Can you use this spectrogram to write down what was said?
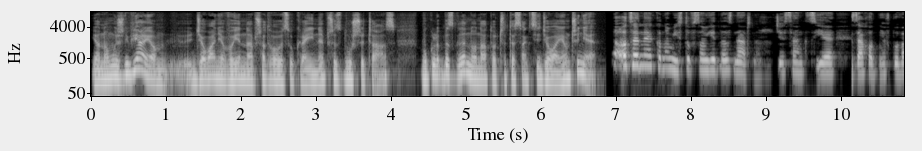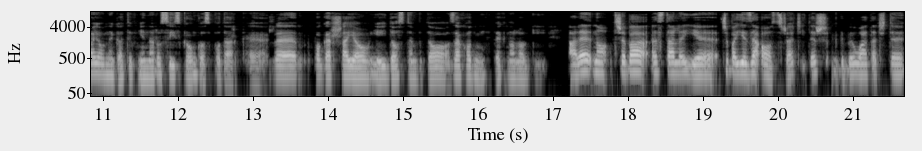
i one umożliwiają działania wojenne na przykład wobec Ukrainy przez dłuższy czas, w ogóle bez względu na to, czy te sankcje działają, czy nie. No, oceny ekonomistów są jednoznaczne, że sankcje zachodnie wpływają negatywnie na rosyjską gospodarkę, że pogarszają jej dostęp do zachodnich technologii, ale no, trzeba stale je, trzeba je zaostrzać i też gdyby łatać te,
